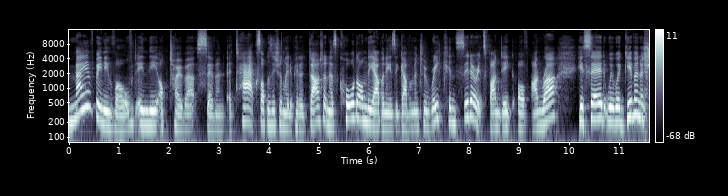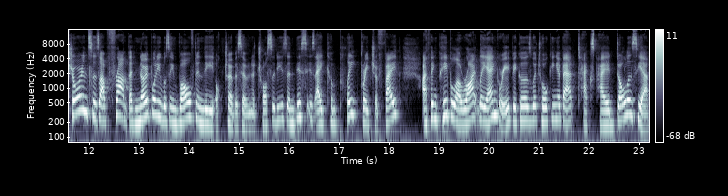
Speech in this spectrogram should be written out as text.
may have been involved in the October 7 attacks. Opposition leader Peter Dutton has called on the Albanese government to reconsider its funding of UNRWA. He said, We were given assurances up front that nobody was involved in the October 7 atrocities, and this is a complete breach of faith. I think people are rightly angry because we're talking about taxpayer dollars here.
